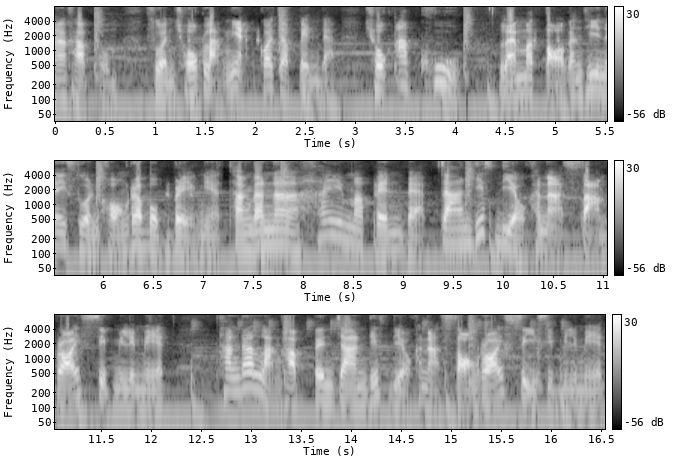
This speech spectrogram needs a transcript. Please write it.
นะครับผมส่วนโชคหลังเนี่ยก็จะเป็นแบบโชคอัพคู่ และมาต่อกันที่ในส่วนของระบบเบรกเนี่ยทางด้านหน้าให้มาเป็นแบบจานดิสเดี่ยวขนาด 310มิลลิเมตรทางด้านหลังครับเป็นจานดิสเดี่ยวขนาด 240มิลลิเมตร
